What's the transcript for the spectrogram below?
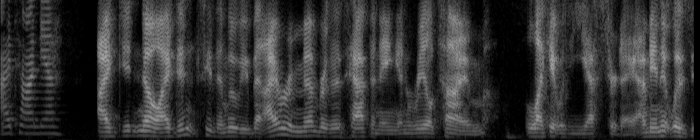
I Tonya? I didn't No, I didn't see the movie, but I remember this happening in real time. Like it was yesterday. I mean, it was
